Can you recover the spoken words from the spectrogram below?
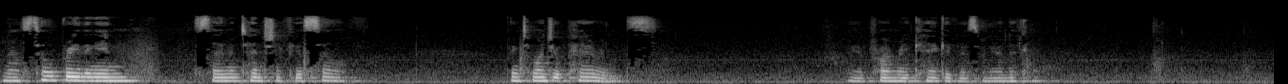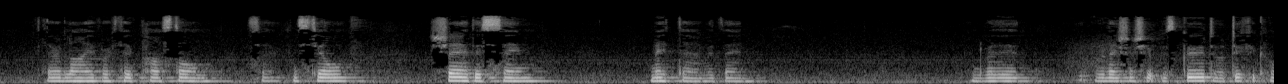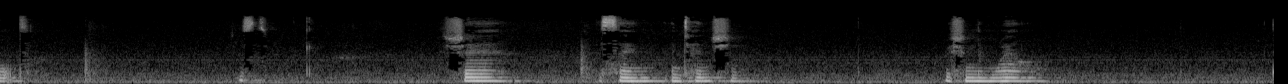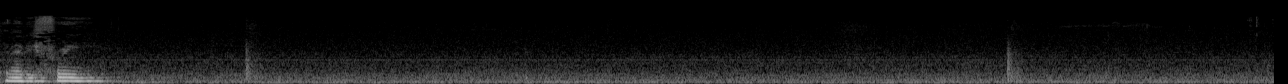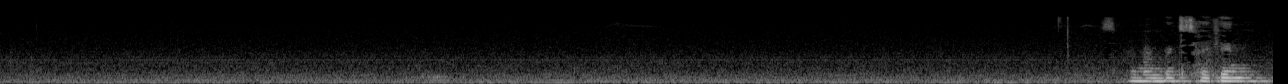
Now, still breathing in same intention for yourself. Bring to mind your parents, your primary caregivers when you're little. If they're alive or if they've passed on, so you can still share this same metta with them. And whether the relationship was good or difficult, just share the same intention, wishing them well. They may be free. Remembering to take in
